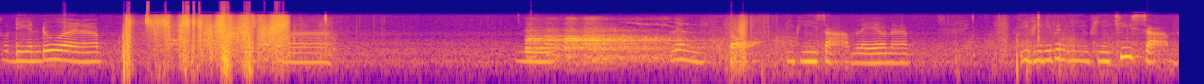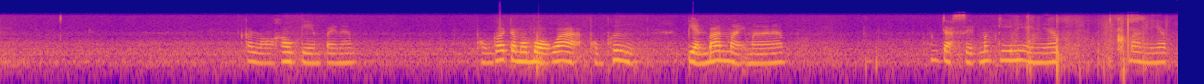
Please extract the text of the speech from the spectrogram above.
สวัสดีกันด้วยนะครับวันนี้ก็จะมาเล่นต่อ EP สามแล้วนะครับ EP นี้เป็น EP ที่สามก็รอเข้าเกมไปนะครับ ผมก็จะมาบอกว่าผมเพิ่งเปลี่ยนบ้านใหม่มานะครับจัดเสร็จเมื่อกี้นี่เองเนี่ยครับ บ้านนี้ครับ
